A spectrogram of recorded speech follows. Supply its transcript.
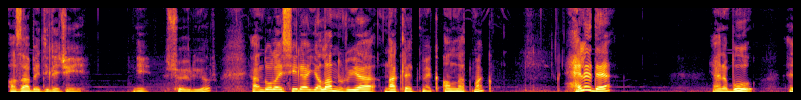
azap edileceğini söylüyor. Yani dolayısıyla yalan rüya nakletmek, anlatmak hele de yani bu e,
